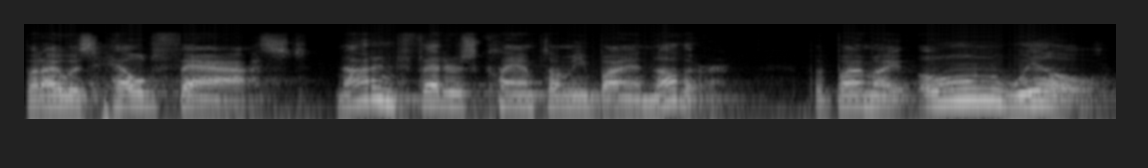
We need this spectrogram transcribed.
but I was held fast, not in fetters clamped on me by another, but by my own will,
